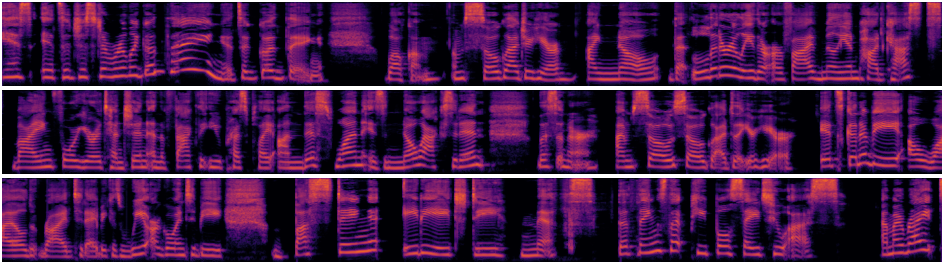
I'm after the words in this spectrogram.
is, it's a, just a really good thing. It's a good thing. Welcome. I'm so glad you're here. I know that literally there are 5 million podcasts vying for your attention. And the fact that you press play on this one is no accident. Listener, I'm so, so glad that you're here. It's going to be a wild ride today because we are going to be busting ADHD myths, the things that people say to us. Am I right?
